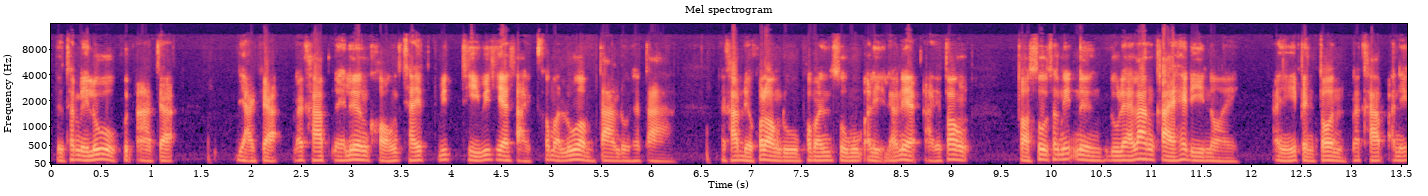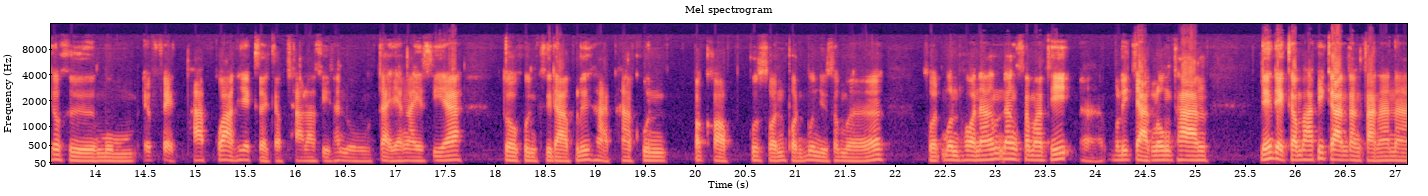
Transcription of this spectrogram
หรือถ้ามีลูกคุณอาจจะอยากจะนะครับในเรื่องของใช้วิธีวิทยาศาสตร์เข้ามาร่วมตามดวงชะตานะครับ เดี๋ยวก็ลองดูพอมันสู่มุมอริแล้วเนี่ยอาจจะต้อง ต่อสู้สักนิดนึง ดูแลร่างกายให้ดีหน่อย อันนี้เป็นต้นนะครับ อันนี้ก็คือมุมเอฟเฟกภาพกว้างที่จะเกิดกับชาวราศีธนู แต่ยังไงเสียตัวคุณคือดาวพฤหัสหากคุณประกอบกุศลผลบุญอยู่เสมอสวดมนต์ภาวนานั่งสมาธิบริจาคลงทานเลี้ยงเด็กกำพร้าพิการต่างๆ นานา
